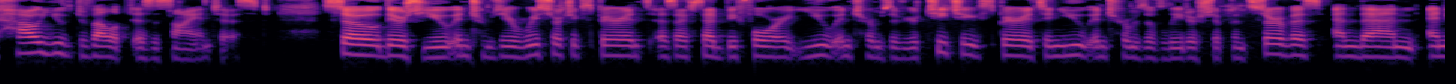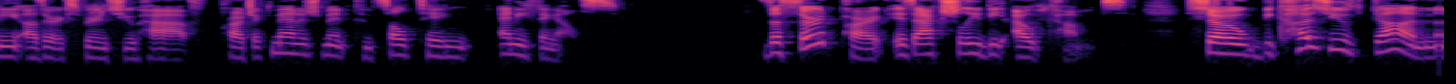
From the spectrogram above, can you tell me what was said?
how you've developed as a scientist. So there's you in terms of your research experience, as I've said before, you in terms of your teaching experience, and you in terms of leadership and service, and then any other experience you have project management, consulting, anything else. The third part is actually the outcomes. So, because you've done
